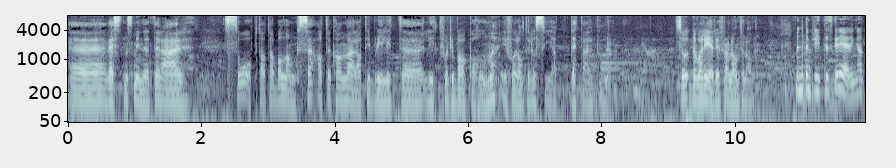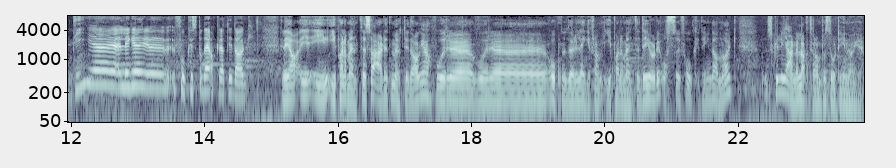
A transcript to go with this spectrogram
Eh, Vestens myndigheter er så opptatt av balanse at det kan være at de blir litt, eh, litt for tilbakeholdne i forhold til å si at dette er et problem. Så det varierer fra land til land. Men den britiske regjeringa de eh, legger eh, fokus på det akkurat i dag? Ja, i, i, parlamentet så er det et møte i dag ja, hvor, hvor Åpne dører legger fram i parlamentet. Det gjør de også i Folketinget i Danmark. Skulle gjerne lagt fram på Stortinget i Norge.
